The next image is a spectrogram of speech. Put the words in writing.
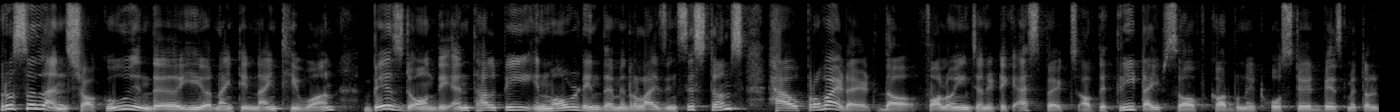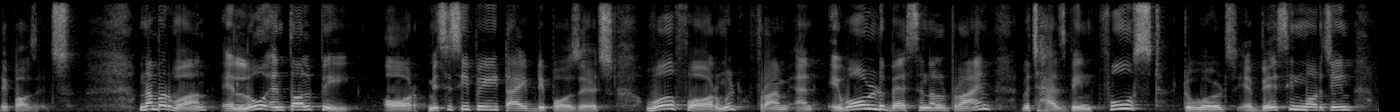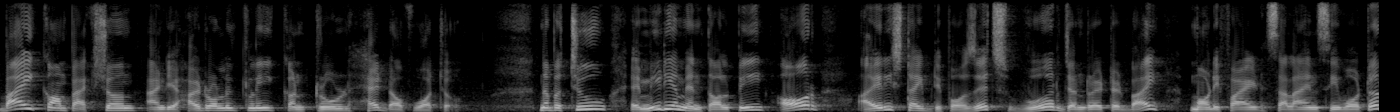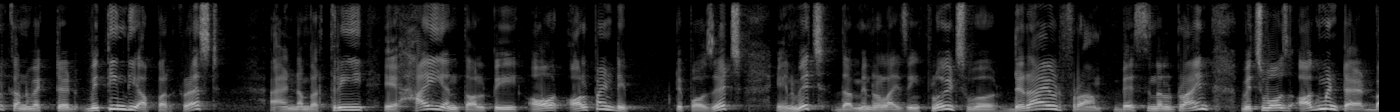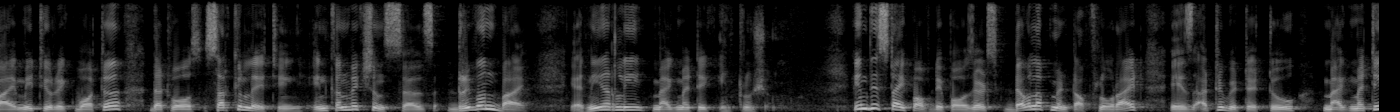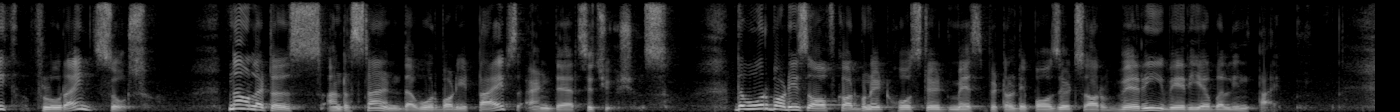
Russell and Shawko in the year 1991, based on the enthalpy involved in the mineralizing systems, have provided the following genetic aspects of the three types of carbonate-hosted base metal deposits. Number one, a low enthalpy or Mississippi type deposits were formed from an evolved basinal brine which has been forced towards a basin margin by compaction and a hydraulically controlled head of water. Number two, a medium enthalpy or Irish type deposits were generated by modified saline seawater convected within the upper crust and number three, a high enthalpy or alpine dip deposits in which the mineralizing fluids were derived from basinal brine which was augmented by meteoric water that was circulating in convection cells driven by a nearly magmatic intrusion. In this type of deposits, development of fluorite is attributed to magmatic fluorine source. Now let us understand the ore body types and their situations. The ore bodies of carbonate hosted base metal deposits are very variable in type.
